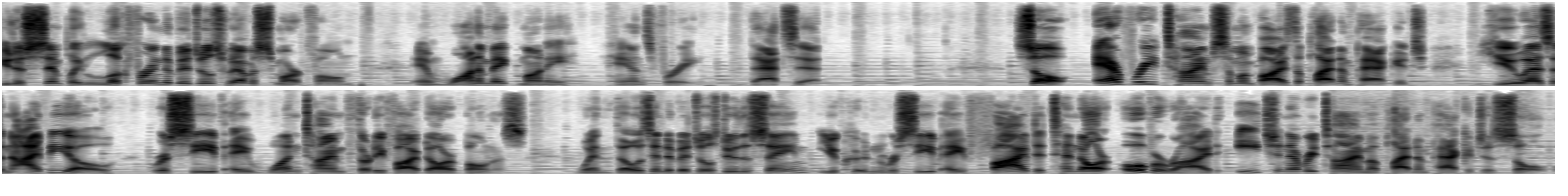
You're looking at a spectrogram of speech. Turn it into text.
You just simply look for individuals who have a smartphone and want to make money hands free. That's it. So, every time someone buys the Platinum package, you as an IBO receive a one time $35 bonus. When those individuals do the same, you can receive a 5 to $10 override each and every time a Platinum package is sold.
